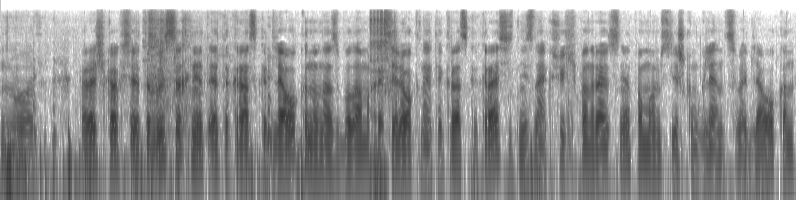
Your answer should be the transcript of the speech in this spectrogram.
Вот. Короче, как все это высохнет, это краска для окон у нас была. Мы хотели окна этой краской красить. Не знаю, Ксюхе понравится, нет. По-моему, слишком глянцевая для окон.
